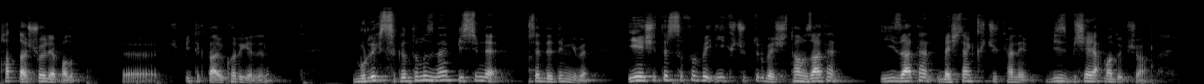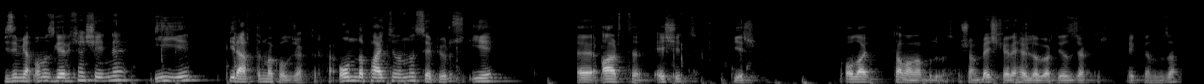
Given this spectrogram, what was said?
Hatta şöyle yapalım. Ee, bir tık daha yukarı gelelim. Buradaki sıkıntımız ne? Biz şimdi işte dediğim gibi i eşittir 0 ve i küçüktür 5. Tamam zaten i zaten 5'ten küçük. Hani biz bir şey yapmadık şu an. Bizim yapmamız gereken şey ne? i'yi bir arttırmak olacaktır. Onu da Python'da nasıl yapıyoruz? i e, artı eşit 1. Olay tamamen budur mesela. Şu an 5 kere Hello World yazacaktır ekranımıza.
